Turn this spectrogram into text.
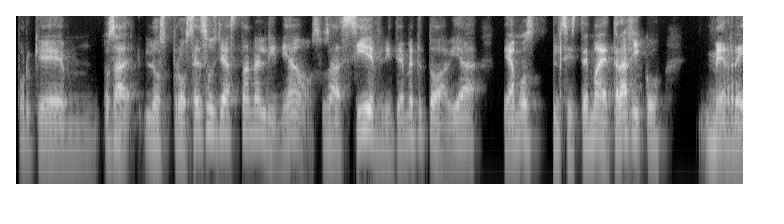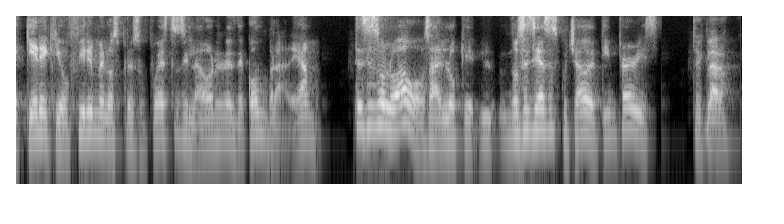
porque, mm, o sea, los procesos ya están alineados. O sea, sí, definitivamente todavía, digamos, el sistema de tráfico me requiere que yo firme los presupuestos y las órdenes de compra, digamos Entonces eso lo hago, o sea, lo que, no sé si has escuchado de Tim Ferriss. Sí, claro.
